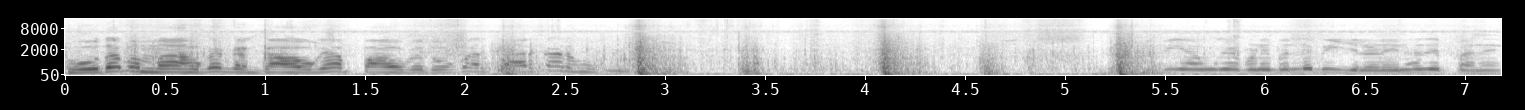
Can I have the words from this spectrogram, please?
ਦੋ ਤਾਂ ਪੰਮਾ ਹੋ ਗਿਆ ਗੱਗਾ ਹੋ ਗਿਆ ਆਪਾਂ ਹੋ ਗਏ ਦੋ ਘਰ ਚਾਰ ਘਰ ਹੋ ਗਏ। ਦੁੱਧ ਵੀ ਆਉਂਗੇ ਆਪਣੇ ਬੱਲੇ ਬੀਜ ਲੈਣੇ ਇਹਨਾਂ ਦੇ ਆਪਾਂ ਨੇ।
